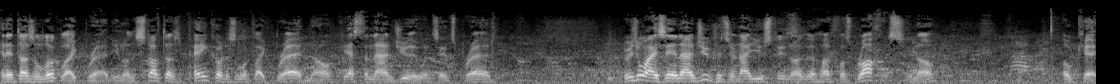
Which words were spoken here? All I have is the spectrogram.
and it doesn't look like bread. You know, the stuff doesn't. Panko doesn't look like bread. No, if you ask the non-Jew, they wouldn't say it's bread. The reason why I say non-Jew because they're not used to you know the hafos brachas. You know. Okay.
